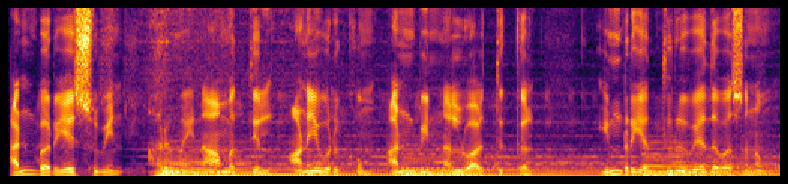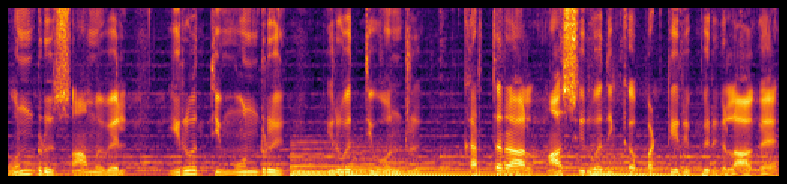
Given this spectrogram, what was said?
அன்பர் இயேசுவின் அருமை நாமத்தில் அனைவருக்கும் அன்பின் நல்வாழ்த்துக்கள். இன்றைய திருவேத வசனம் ஒன்று சாமுவேல் இருபத்தி மூன்று இருபத்தி ஒன்று. கர்த்தரால் ஆசீர்வதிக்கப்பட்டிருப்பீர்களாக.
